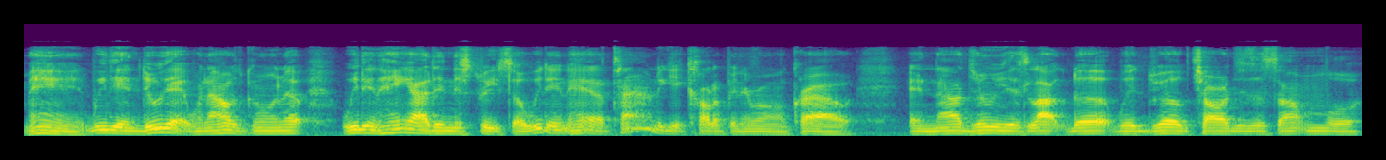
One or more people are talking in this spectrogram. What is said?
Man, we didn't do that when I was growing up. We didn't hang out in the street, so we didn't have time to get caught up in the wrong crowd. And now Junior is locked up with drug charges or something, or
